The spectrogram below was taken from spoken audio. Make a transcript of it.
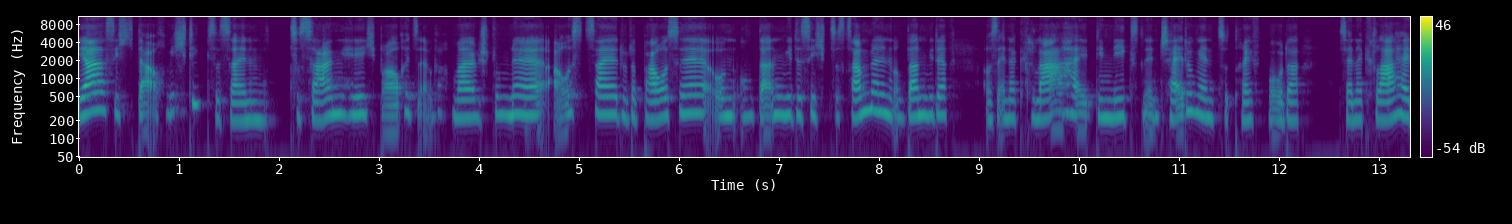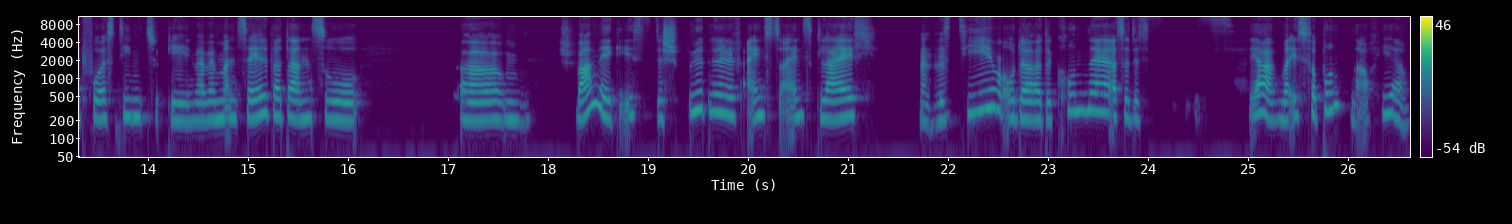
ja, sich da auch wichtig zu sein, zu sagen, hey, ich brauche jetzt einfach mal eine Stunde Auszeit oder Pause und, und dann wieder sich zu sammeln und dann wieder aus einer Klarheit die nächsten Entscheidungen zu treffen oder aus einer Klarheit vor das Team zu gehen. Weil wenn man selber dann so ähm, schwammig ist, das spürt natürlich eins zu eins gleich mhm. das Team oder der Kunde. Also das, ja, man ist verbunden auch hier.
